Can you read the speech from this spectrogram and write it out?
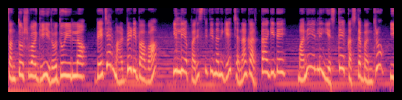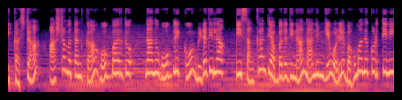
ಸಂತೋಷವಾಗಿ ಇರೋದೂ ಇಲ್ಲ. ಬೇಜಾರ್ ಮಾಡ್ಬೇಡಿ ಬಾವಾ. ಇಲ್ಲಿಯ ಪರಿಸ್ಥಿತಿ ನನಗೆ ಚೆನ್ನಾಗ್ ಅರ್ಥ ಆಗಿದೆ. ಮನೆಯಲ್ಲಿ ಎಷ್ಟೇ ಕಷ್ಟ ಬಂದ್ರೂ ಈ ಕಷ್ಟ ಆಶ್ರಮ ತನಕ ಹೋಗ್ಬಾರ್ದು. ನಾನು ಹೋಗ್ಲಿಕ್ಕೂ ಬಿಡದಿಲ್ಲ. ಈ ಸಂಕ್ರಾಂತಿ ಹಬ್ಬದ ದಿನ ನಾನ್ ನಿಮ್ಗೆ ಒಳ್ಳೆ ಬಹುಮಾನ ಕೊಡ್ತೀನಿ.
